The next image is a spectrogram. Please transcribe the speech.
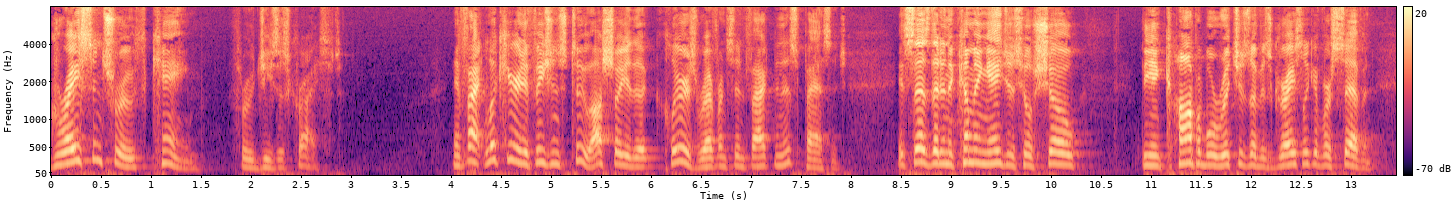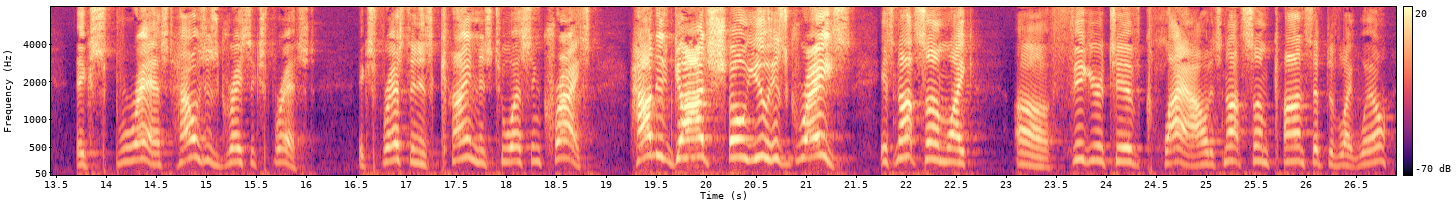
Grace and truth came through Jesus Christ. In fact, look here at Ephesians 2. I'll show you the clearest reference, in fact, in this passage. It says that in the coming ages he'll show the incomparable riches of his grace. Look at verse 7. Expressed, how is his grace expressed? Expressed in his kindness to us in Christ. How did God show you his grace? It's not some like uh, figurative cloud. It's not some concept of like, well,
